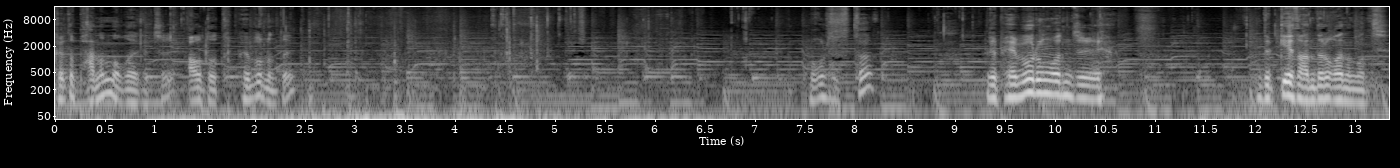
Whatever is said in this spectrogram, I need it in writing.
그래도 반은 먹어야겠지? 아우 너 배부른데? 먹을 수 있을까? 이게 배부른 건지 늦게해서 안 들어가는 건지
